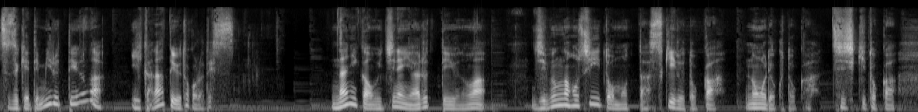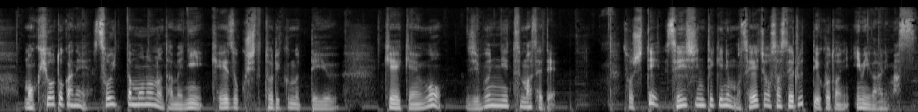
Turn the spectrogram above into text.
続けてみるっていうのがいいかなというところです。何かを1年やるっていうのは自分が欲しいと思ったスキルとか能力とか知識とか目標とかねそういったもののために継続して取り組むっていう経験を自分に積ませてそして精神的にも成長させるっていうことに意味があります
